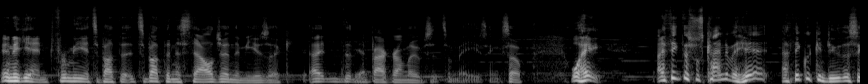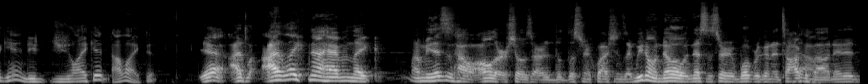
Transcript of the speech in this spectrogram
and again for me it's about the it's about the nostalgia and the music I, the, the background loops it's amazing so well hey i think this was kind of a hit i think we can do this again did, did you like it i liked it Yeah, I I like not having like. I mean, this is how all our shows are. The listener questions, like we don't know necessarily what we're going to talk No. about, and it,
